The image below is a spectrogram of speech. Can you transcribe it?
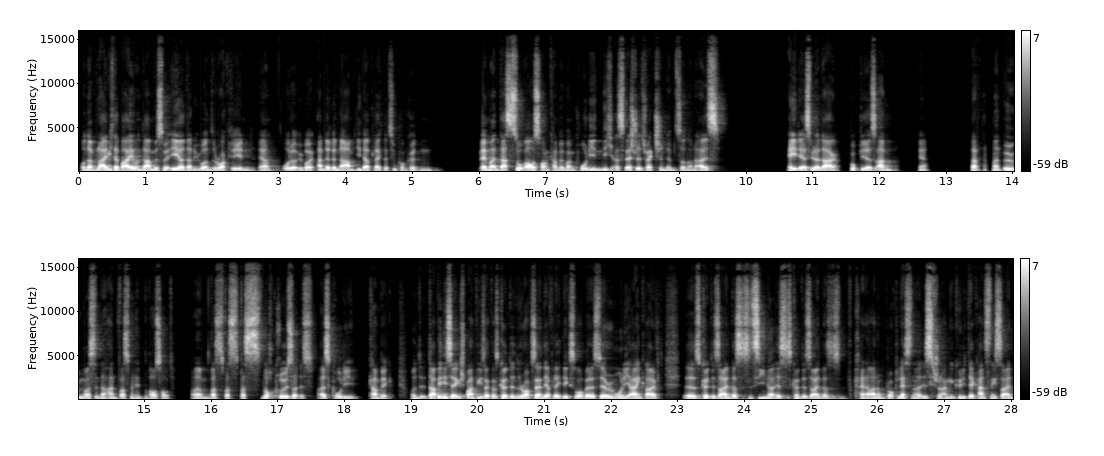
und dann bleibe ich dabei und da müssen wir eher dann über The Rock reden, ja, oder über andere Namen, die da vielleicht dazukommen könnten. Wenn man das so raushauen kann, wenn man Cody nicht als Special Attraction nimmt, sondern als hey, der ist wieder da, guck dir das an, dann hat man irgendwas in der Hand, was man hinten raushaut. Ähm, was, was, was noch größer ist als Cody Comeback. Und da bin ich sehr gespannt. Wie gesagt, das könnte ein Rock sein, der vielleicht nächste Woche bei der Ceremony eingreift. Äh, es könnte sein, dass es ein Cena ist. Es könnte sein, dass es, keine Ahnung, Brock Lesnar ist schon angekündigt, der kann es nicht sein.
